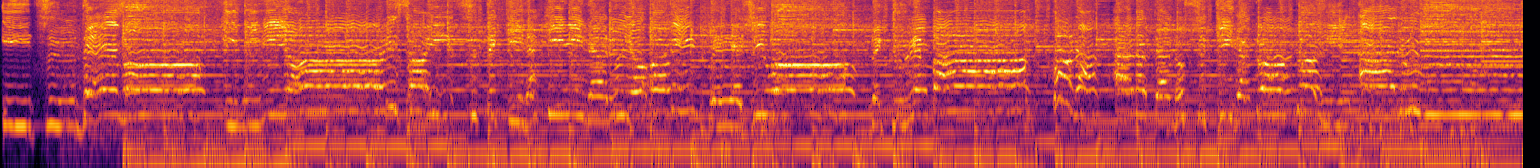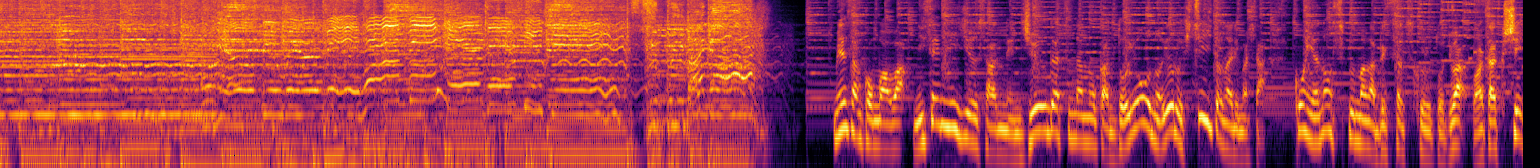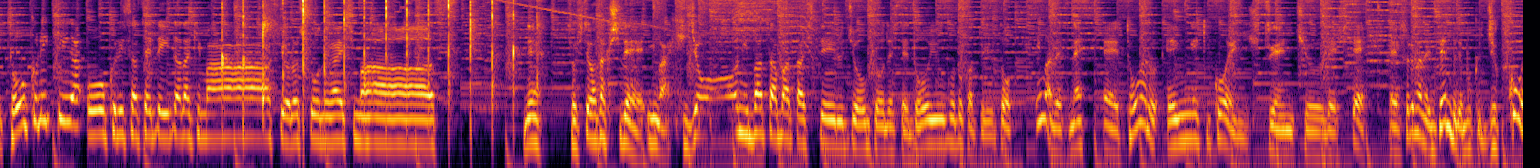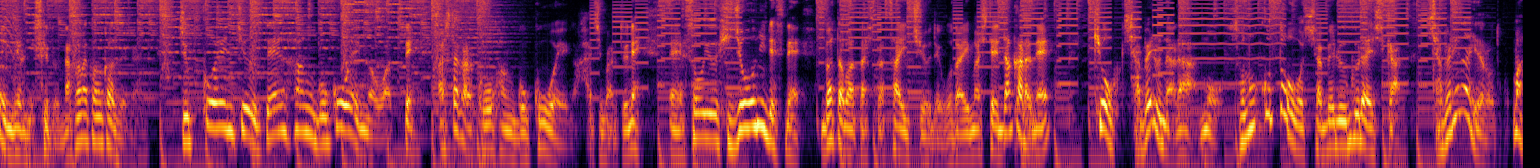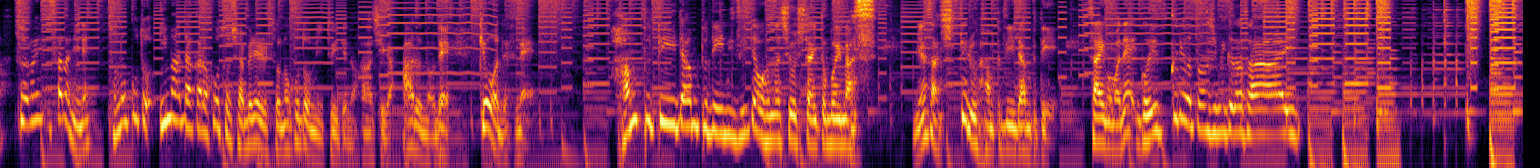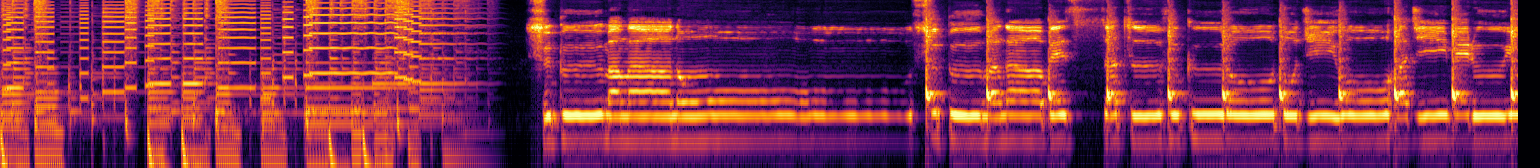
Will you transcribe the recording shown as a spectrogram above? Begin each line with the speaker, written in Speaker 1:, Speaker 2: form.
Speaker 1: いつでも君に寄り添い素敵な日になるようにページをめくればほらあなたの好きがここ
Speaker 2: 皆さんこんばんは。2023年10月7日土曜の夜7時となりました。今夜のスプマガ別冊クルトジは私トークリッキーがお送りさせていただきます。よろしくお願いします。ねそして私ね今非常にバタバタしている状況でしてどういうことかというと今ですね、えーとある演劇公演に出演中でして、えーそれがね全部で僕10公演出るんですけどなかなかの数ですね。10公演中前半5公演が終わって明日から後半5公演が始まるというね、えーそういう非常にですねバタバタした最中でございましてだからね今日喋るならもうそのことを喋るぐらいしか喋れないだろうと。まあそれさらにねそのこと今だからこそ喋れるそのことについての話があるので今日はですねハンプティ・ダンプティについてお話をしたいと思います。皆さん知ってるハンプティ・ダンプティ最後までごゆっくりお楽しみください。
Speaker 3: スプマガのスプマガ別冊袋閉じを始めるよ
